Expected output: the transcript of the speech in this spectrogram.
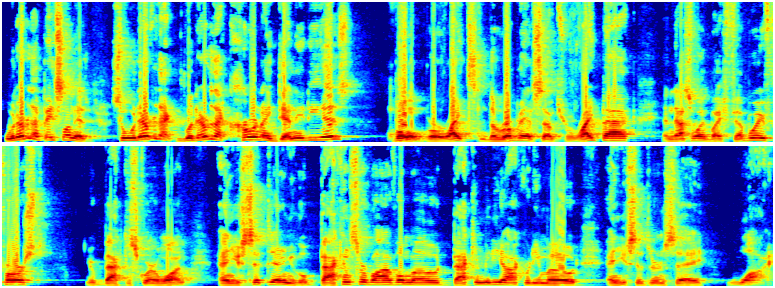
Whatever that baseline is. So whatever that whatever that current identity is boom we're right the rubber band snaps right back and that's why by february 1st you're back to square one. And you sit there and you go back in survival mode, back in mediocrity mode, and you sit there and say, why?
